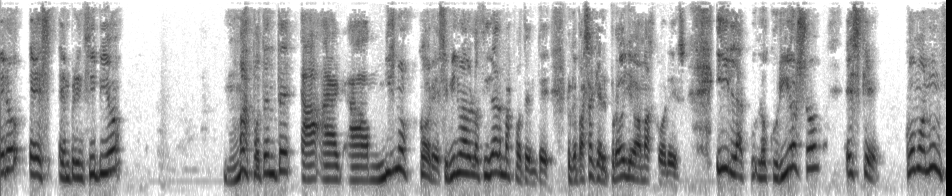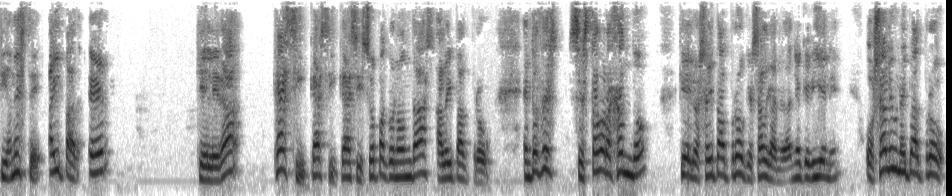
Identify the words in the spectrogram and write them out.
Pero es, en principio, más potente a, mismos cores y misma velocidad más potente. Lo que pasa es que el Pro lleva más cores. Y lo curioso es que, como anuncian este iPad Air, que le da casi, casi, casi sopa con ondas al iPad Pro. Entonces, se está barajando que los iPad Pro que salgan el año que viene, o sale un iPad Pro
